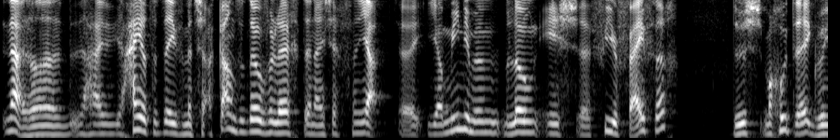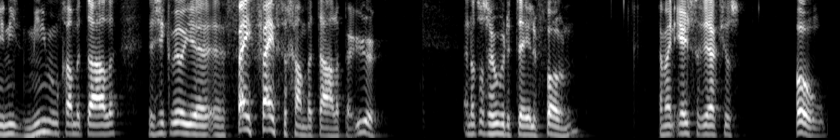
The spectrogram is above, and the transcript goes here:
nou, uh, hij, hij had het even met zijn accountant overlegd. En hij zegt van ja, jouw minimumloon is 4,50. Dus, maar goed, hè, ik wil je niet het minimum gaan betalen. Dus ik wil je 5,50 gaan betalen per uur. En dat was over de telefoon. En mijn eerste reactie was, oh.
